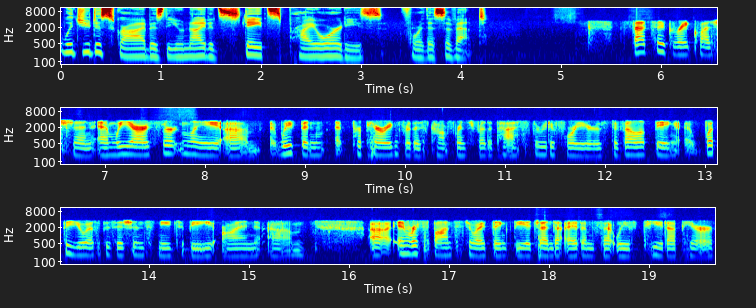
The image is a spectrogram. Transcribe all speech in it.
would you describe as the United States' priorities for this event? That's a great question, and we are certainly um, we've been preparing for this conference for the past three to four years, developing what the U.S. positions need to be on um, uh, in response to I think the agenda items that we've teed up here.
